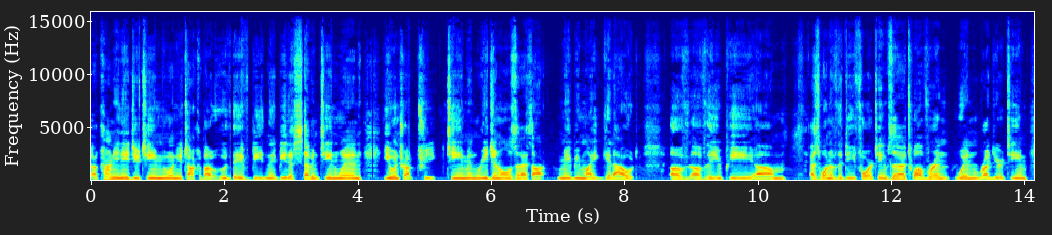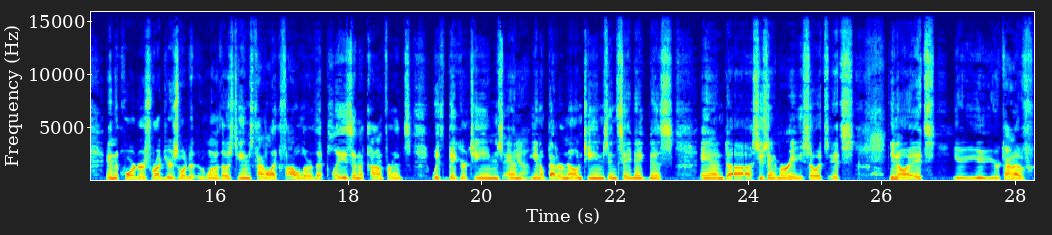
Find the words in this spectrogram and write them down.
uh, Carney Nadeau team when you talk about who they've beaten. They beat a 17 win Uintrop team in regionals that I thought maybe might get out of of the UP um, as one of the D4 teams, and a 12 win, win Rudyard team in the quarters. Rudyard's one, one of those teams, kind of like Fowler, that plays in a conference with bigger teams and yeah. you know better known teams in St. Ignace and uh, Sault Ste. Marie. So it's it's you know it's you, you you're kind of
